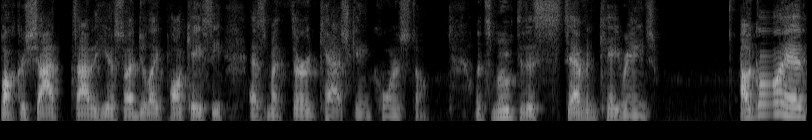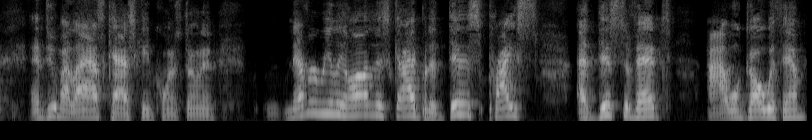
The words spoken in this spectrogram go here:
bunker shots out of here. So I do like Paul Casey as my third cash game cornerstone. Let's move to the 7K range. I'll go ahead and do my last cash game cornerstone. And never really on this guy, but at this price, at this event, I will go with him.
